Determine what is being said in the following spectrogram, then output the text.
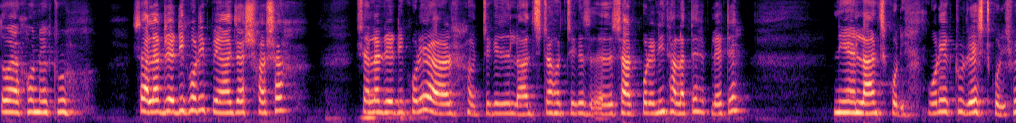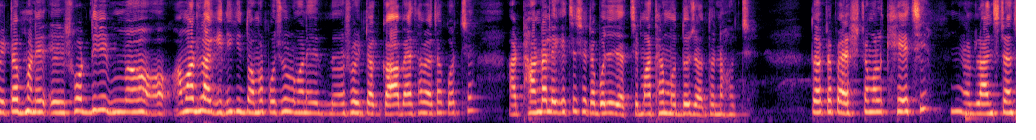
তো এখন একটু স্যালাড রেডি করি, পেঁয়াজ আর শশা স্যালাড রেডি করে আর হচ্ছে কি যে লাঞ্চটা হচ্ছে কি সার্ভ করে নিই থালাতে, প্লেটে। নিয়ে লাঞ্চ করি, করে একটু রেস্ট করি। শরীরটা মানে সর্দি আমার লাগেনি, কিন্তু আমার প্রচুর মানে শরীরটা গা ব্যথা ব্যথা করছে আর ঠান্ডা লেগেছে, সেটা বোঝা যাচ্ছে, মাথার মধ্যেও যন্ত্রণা হচ্ছে। তো একটা প্যারাসিটামল খেয়েছি, লাঞ্চ টাঞ্চ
